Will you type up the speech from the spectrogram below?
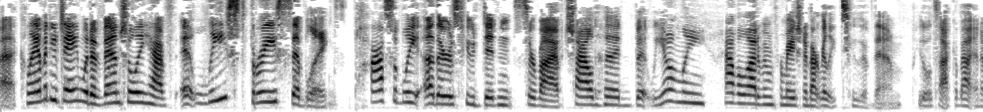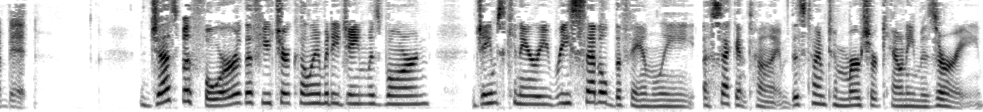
Uh, Calamity Jane would eventually have at least three siblings, possibly others who didn't survive childhood, but we only have a lot of information about really two of them, who we'll talk about in a bit. Just before the future Calamity Jane was born, James Canary resettled the family a second time, this time to Mercer County, Missouri.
